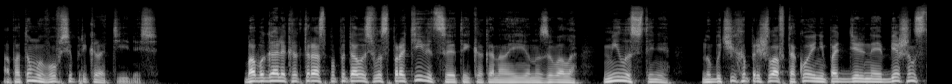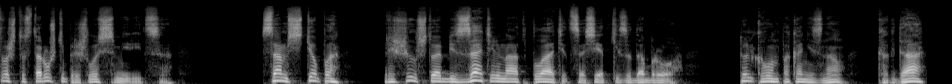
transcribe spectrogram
а потом и вовсе прекратились. Баба Галя как-то раз попыталась воспротивиться этой, как она ее называла, милостыне, но бычиха пришла в такое неподдельное бешенство, что старушке пришлось смириться. Сам Степа решил, что обязательно отплатит соседке за добро. Только он пока не знал, когда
